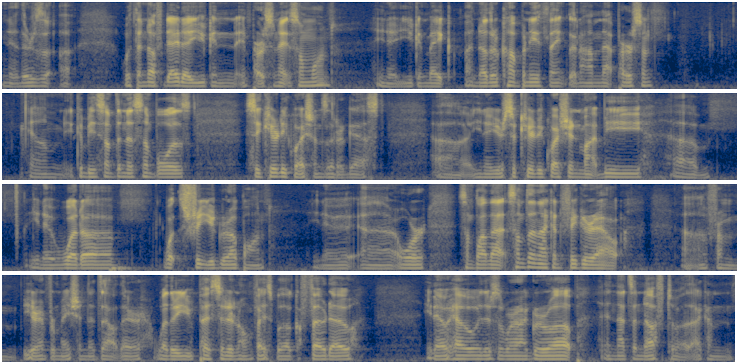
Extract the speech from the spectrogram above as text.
You know, there's a, with enough data, you can impersonate someone. You know, you can make another company think that I'm that person. Um, it could be something as simple as security questions that are guessed. Uh, you know, your security question might be, um, you know, what uh, what street you grew up on, you know, uh, or something like that. Something I can figure out uh, from your information that's out there, whether you posted it on Facebook, a photo, you know, how this is where I grew up, and that's enough to I can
